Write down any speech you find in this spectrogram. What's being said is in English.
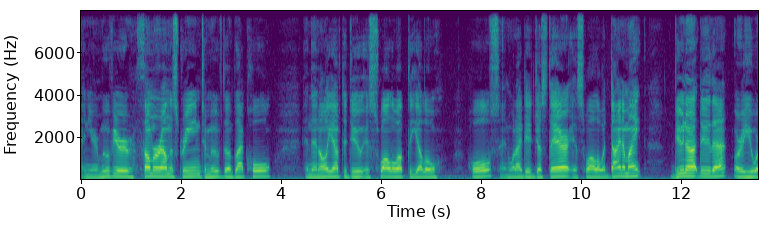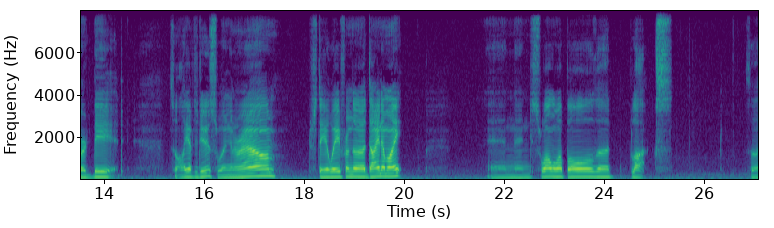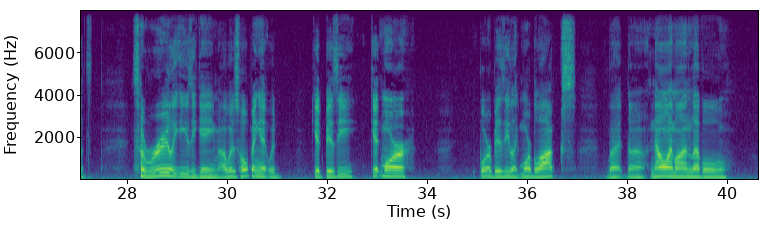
and you move your thumb around the screen to move the black hole, and then all you have to do is swallow up the yellow holes. And what I did just there is swallow a dynamite. Do not do that, or you are dead. So all you have to do is swing it around, stay away from the dynamite, and then swallow up all the blocks. So it's it's a really easy game. I was hoping it would get busy, get more more busy, like more blocks. But uh, now I'm on level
